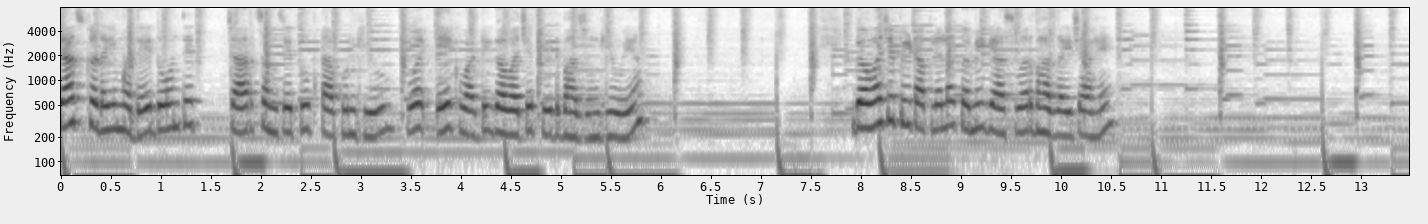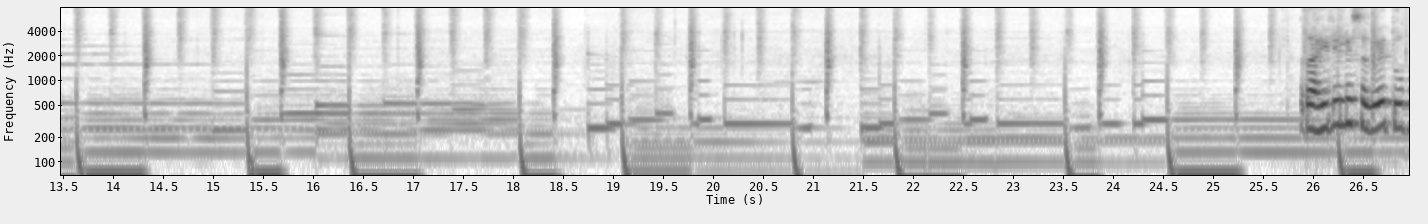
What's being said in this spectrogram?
त्याच कढईमध्ये दोन ते चार चमचे तूप टाकून घेऊ व एक वाटी गव्हाचे पीठ भाजून घेऊया. गव्हाचे पीठ आपल्याला कमी गॅसवर भाजायचे आहे. राहिलेले सगळे तूप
